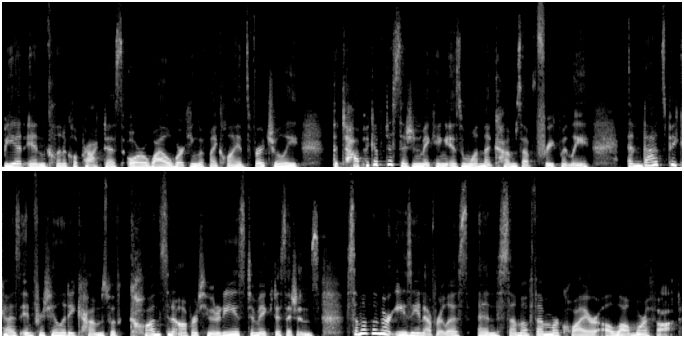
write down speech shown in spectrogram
be it in clinical practice or while working with my clients virtually, the topic of decision making is one that comes up frequently. And that's because infertility comes with constant opportunities to make decisions. Some of them are easy and effortless, and some of them require a lot more thought.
